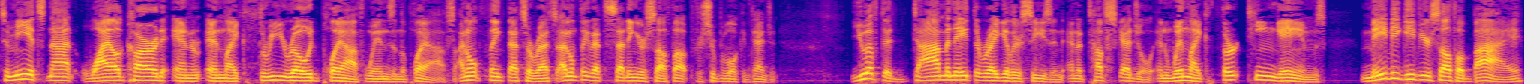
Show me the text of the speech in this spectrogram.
to me, it's not wild card and and like three road playoff wins in the playoffs. I don't think that's a rest. I don't think that's setting yourself up for Super Bowl contention. You have to dominate the regular season and a tough schedule and win like 13 games. Maybe give yourself a bye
